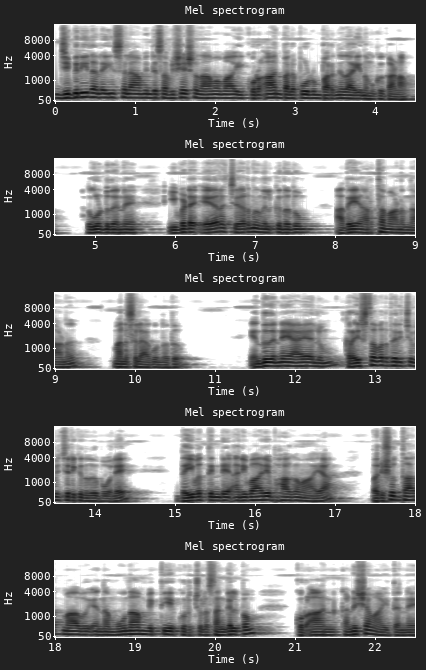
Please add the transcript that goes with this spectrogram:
ജിബ്രീൽ അലൈഹിസ്സലാമിന്റെ സവിശേഷ നാമമായി ഖുർആൻ പലപ്പോഴും പറഞ്ഞതായി നമുക്ക് കാണാം. അതുകൊണ്ട് തന്നെ ഇവിടെ ഏറെ ചേർന്ന് നിൽക്കുന്നതും അതേ അർത്ഥമാണെന്നാണ് മനസ്സിലാകുന്നത്. എന്തു തന്നെയായാലും ക്രൈസ്തവർ ധരിച്ചു വച്ചിരിക്കുന്നത് പോലെ ദൈവത്തിന്റെ അനിവാര്യ ഭാഗമായ പരിശുദ്ധാത്മാവ് എന്ന മൂന്നാം വ്യക്തിയെക്കുറിച്ചുള്ള സങ്കല്പം ഖുർആൻ കണിശമായി തന്നെ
